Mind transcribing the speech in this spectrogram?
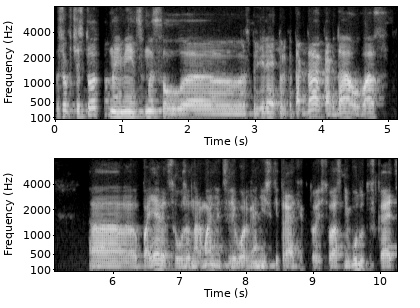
Высокочастотное имеет смысл распределять только тогда, когда у вас а, появится уже нормальный целевой органический трафик. То есть вас не будут искать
